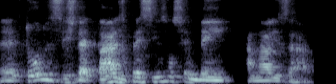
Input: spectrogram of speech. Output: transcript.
é, todos esses detalhes precisam ser bem analisados.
